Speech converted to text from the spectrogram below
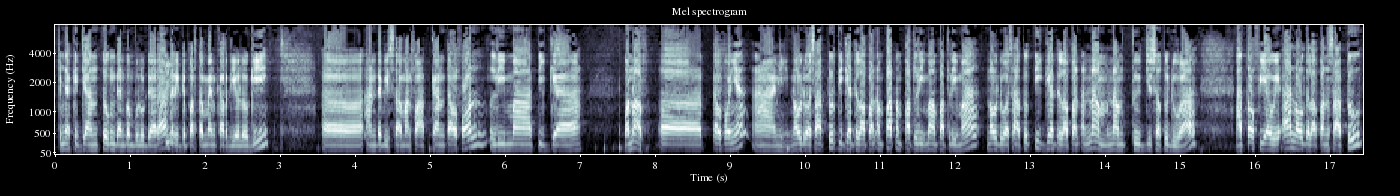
penyakit jantung dan pembuluh darah dari Departemen Kardiologi. Uh, Anda bisa manfaatkan telepon 53 mohon maaf, uh, teleponnya, nah ini 021 384 4545, 021 386 6712, atau via WA 081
